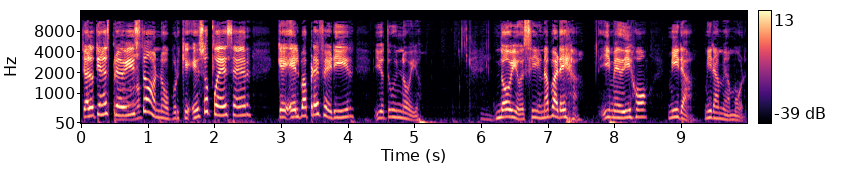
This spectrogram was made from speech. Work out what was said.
¿Ya lo tienes previsto o no? Porque eso puede ser que él va a preferir. Yo tuve un novio, novio, sí, una pareja, y me dijo, mira, mira mi amor,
